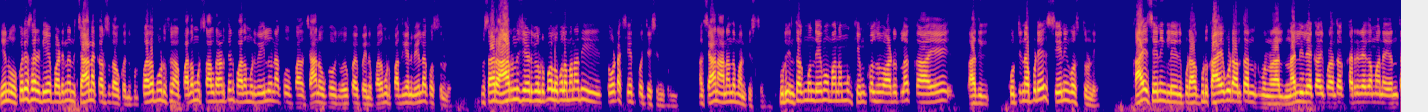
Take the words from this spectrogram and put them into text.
నేను ఒకరేసారి డిఏ పడినా చాలా ఖర్చు తగ్గుతుంది. ఇప్పుడు పదమూడు పదమూడు సార్లు రాడితే పదమూడు వేలు నాకు చాలా ఎక్కువ ఎక్కువైపోయినాయి పదమూడు పదిహేను వేలు దాకా వస్తుంది ఇప్పుడు సార్ ఆరు నుంచి ఏడు వేల రూపాయలు లోపల మనది తోట చేతికి వచ్చేసింది ఇప్పుడు. నాకు చాలా ఆనందం అనిపిస్తుంది. ఇప్పుడు ఇంతకుముందు ఏమో మనము కెమికల్స్ వాడుట్లా కాయ అది కొట్టినప్పుడే సేనింగ్ వస్తుండే. కాయ సేనింగ్ లేదు. ఇప్పుడు అప్పుడు కాయ కూడా అంత నల్లి లేక ఇప్పుడు అంత కర్రీగా మన ఎంత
